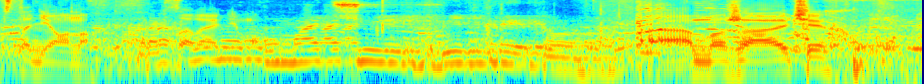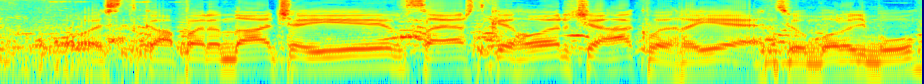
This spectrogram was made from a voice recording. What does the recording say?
стадіону в середньому. У матчі відкрито. Бажаючих. Ось така передача, і все ж таки Горчак виграє цю боротьбу.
